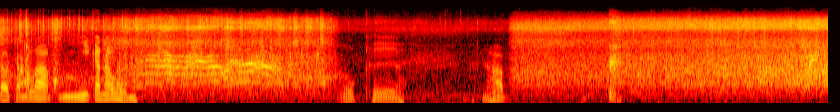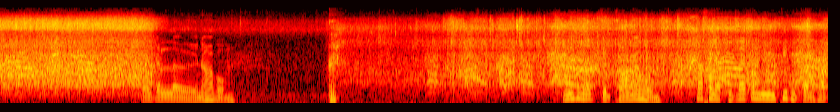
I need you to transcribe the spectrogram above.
เราจะมาลาบหมีกันนะผม โอเค นะครับไปกันเลยนะครับผมนี่สำหรับเก็บของนะผม ถ้าใครอยากขุดได้ต้องมีที่ขุดก่อนนะครับ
